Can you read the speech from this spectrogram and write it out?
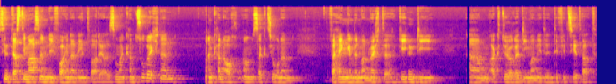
sind das die Maßnahmen, die vorhin erwähnt waren. Also man kann zurechnen, man kann auch ähm, Sanktionen verhängen, wenn man möchte, gegen die ähm, Akteure, die man identifiziert hat.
